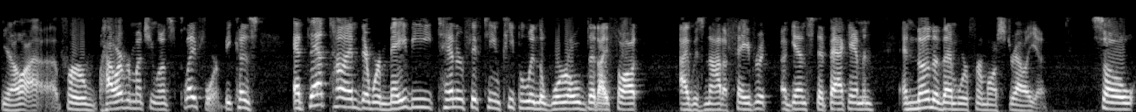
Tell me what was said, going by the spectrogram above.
you know, uh, for however much he wants to play for." Because at that time there were maybe ten or fifteen people in the world that I thought I was not a favorite against at backgammon, and none of them were from Australia. So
